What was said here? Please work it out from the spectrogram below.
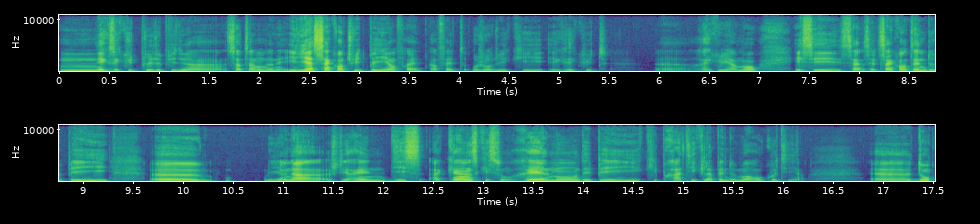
n'exécutent plus depuis un certain nombre d'années. Il y a 58 pays en fait, aujourd'hui qui exécutent régulièrement. Et cette cinquantaine de pays, il y en a, je dirais, une 10 à 15 qui sont réellement des pays qui pratiquent la peine de mort au quotidien. Euh, donc,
